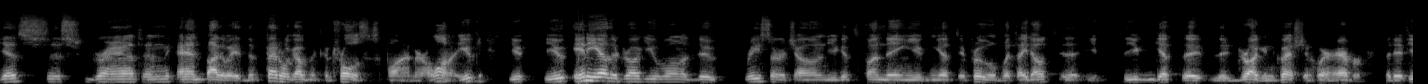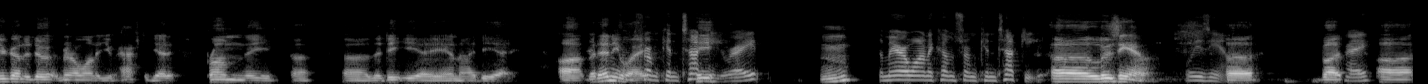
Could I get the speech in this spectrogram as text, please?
gets this grant, and and by the way, the federal government controls the supply of marijuana. You can- you you any other drug you want to do research on, you get the funding, you can get the approval, but they don't. Uh, you, you can get the the drug in question wherever. But if you're going to do it with marijuana, you have to get it from the uh, uh, the DEA and IDA. Uh, but anyway, from Kentucky, right? hmm? The marijuana comes from Kentucky, uh, Louisiana. Louisiana. Uh, but okay. uh,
